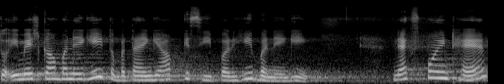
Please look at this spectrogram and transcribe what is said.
तो इमेज कहाँ बनेगी? तो बताएँगे आप कि सी पर ही बनेगी। नेक्स्ट पॉइंट है,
